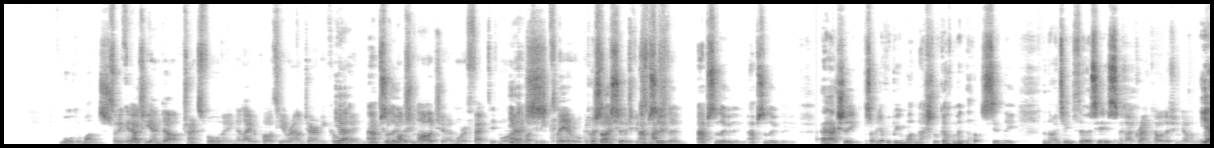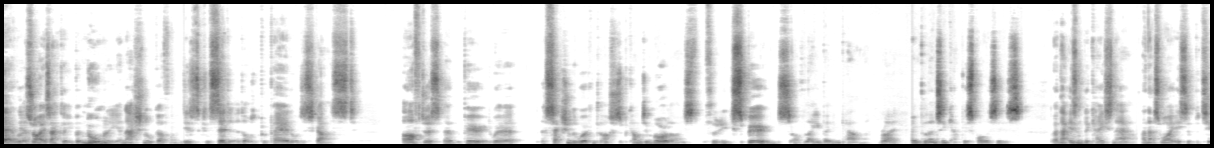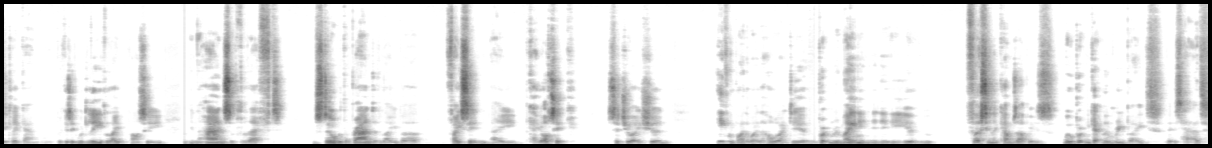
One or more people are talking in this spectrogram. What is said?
more than once. So it could actually end up transforming a Labour Party around Jeremy Corbyn Yeah, into absolutely. a much larger, more effective, more Yes. ideologically clear organisation, Precisely, which could smash absolutely, them. absolutely, absolutely. And actually, there's only ever been one national government that was in the, the 1930s. Something like Grand Coalition government. Yeah, well, that's right, exactly. But normally, a national government is considered or prepared or discussed after a period where a section of the working class has become demoralised through the experience of Labour in power Right. implementing capitalist policies. And that isn't the case now. And that's why it's a particular gamble, because it would leave the Labour Party in the hands of the left, still with the brand of Labour, facing a chaotic situation. Even, by the way, the whole idea of Britain remaining in the EU, first thing that comes up is will Britain get the rebate that it's had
